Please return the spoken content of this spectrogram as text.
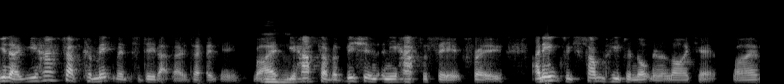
you know, you have to have commitment to do that though, don't you? Right? Mm-hmm. You have to have a vision and you have to see it through. And equally, some people are not going to like it, right?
